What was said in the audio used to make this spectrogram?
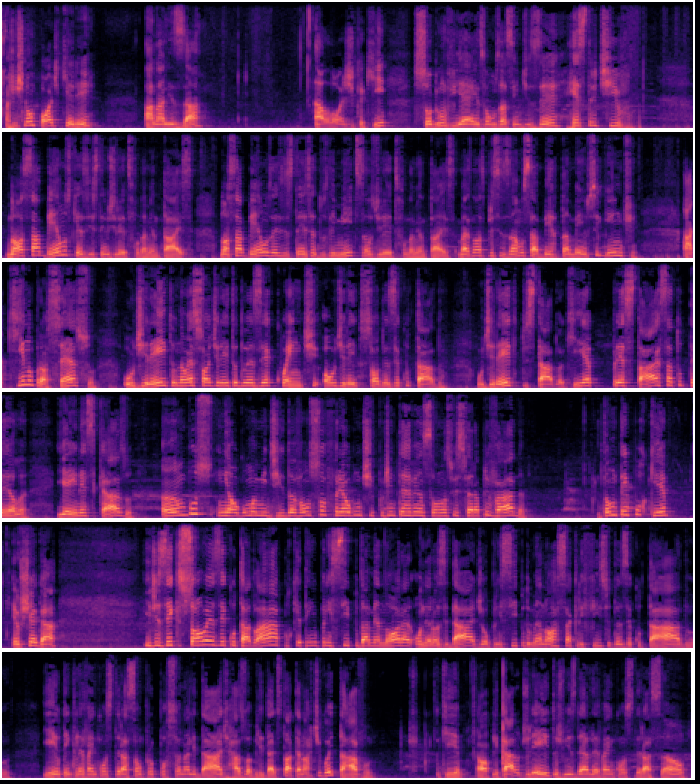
a gente não pode querer analisar a lógica aqui sob um viés, vamos assim dizer, restritivo. Nós sabemos que existem os direitos fundamentais, nós sabemos a existência dos limites aos direitos fundamentais, mas nós precisamos saber também o seguinte: aqui no processo, o direito não é só direito do exequente ou direito só do executado. O direito do Estado aqui é prestar essa tutela. E aí, nesse caso, ambos, em alguma medida, vão sofrer algum tipo de intervenção na sua esfera privada. Então não tem porquê eu chegar e dizer que só o executado, ah, porque tem o princípio da menor onerosidade ou o princípio do menor sacrifício do executado, e aí eu tenho que levar em consideração proporcionalidade, razoabilidade, está até no artigo 8 que ao aplicar o direito, o juiz deve levar em consideração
